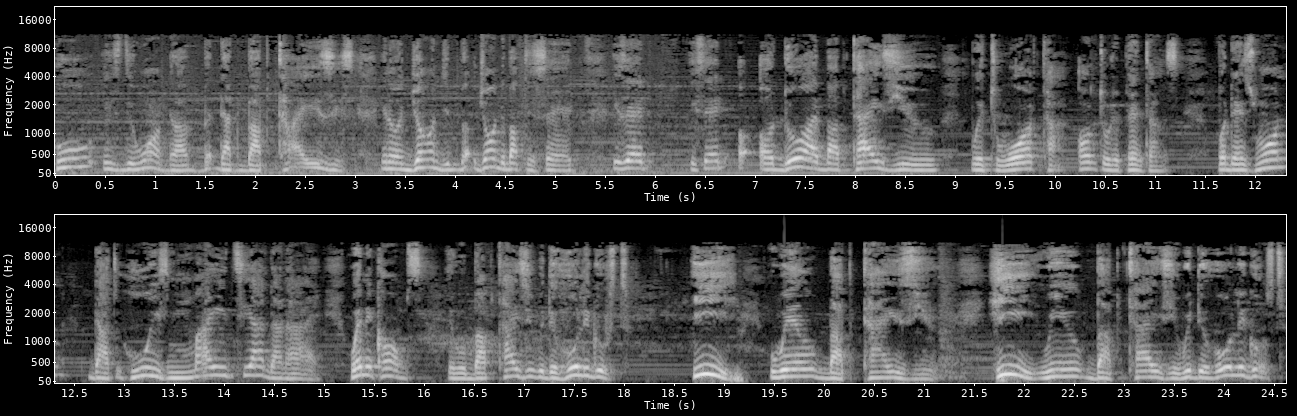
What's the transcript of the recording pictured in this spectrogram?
who is the one that, that baptizes, you know, John the, John the Baptist said, he said, he said, although I baptize you with water unto repentance, but there's one that who is mightier than I. When he comes, he will baptize you with the Holy Ghost. He will baptize you. He will baptize you with the Holy Ghost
